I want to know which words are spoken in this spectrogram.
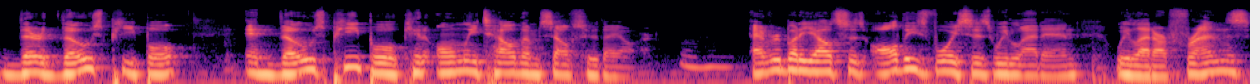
They're those people, and those people can only tell themselves who they are. Mm-hmm. Everybody else's, all these voices we let in, we let our friends,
